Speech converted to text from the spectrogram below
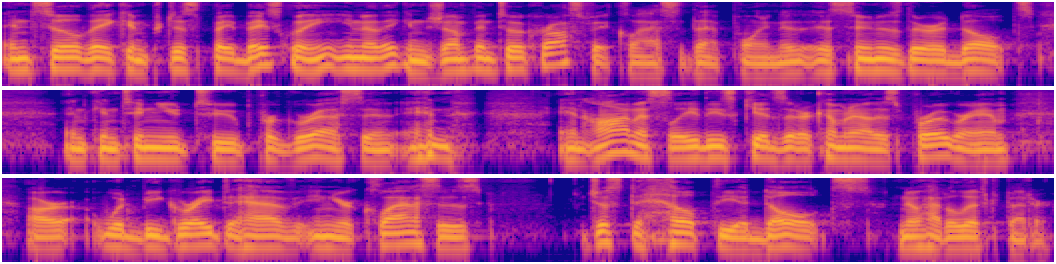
until they can participate. Basically, you know, they can jump into a CrossFit class at that point as soon as they're adults and continue to progress. And and and honestly, these kids that are coming out of this program are would be great to have in your classes just to help the adults know how to lift better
